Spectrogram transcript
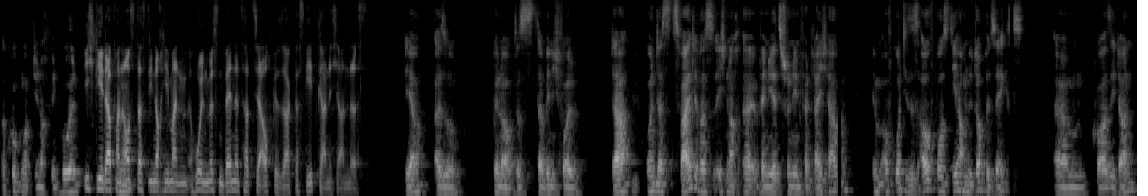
Mal gucken, ob die noch wen holen. Ich gehe davon mhm. aus, dass die noch jemanden holen müssen. Bennett hat es ja auch gesagt, das geht gar nicht anders. Ja, also genau, das, da bin ich voll da. Und das Zweite, was ich noch, äh, wenn wir jetzt schon den Vergleich haben, im, aufgrund dieses Aufbaus, die haben eine Doppel-6 ähm, quasi dann.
